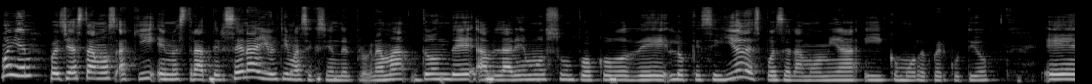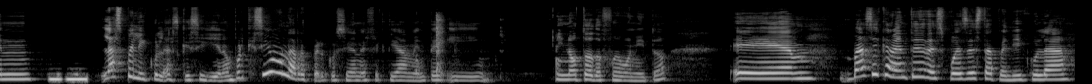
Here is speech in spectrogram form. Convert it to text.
Muy bien, pues ya estamos aquí en nuestra tercera y última sección del programa, donde hablaremos un poco de lo que siguió después de la momia y cómo repercutió en las películas que siguieron, porque sí hubo una repercusión efectivamente y, y no todo fue bonito. Eh, básicamente después de esta película,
